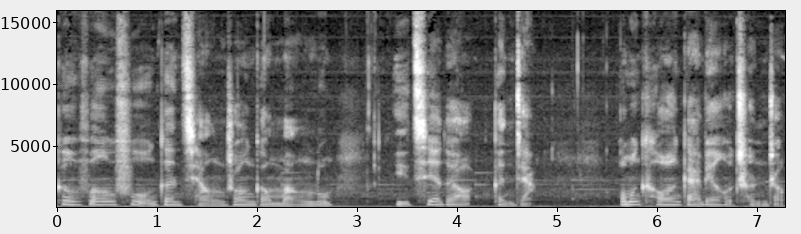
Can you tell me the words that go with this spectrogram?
更丰富、更强壮、更忙碌，一切都要更加。我们渴望改变和成长，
